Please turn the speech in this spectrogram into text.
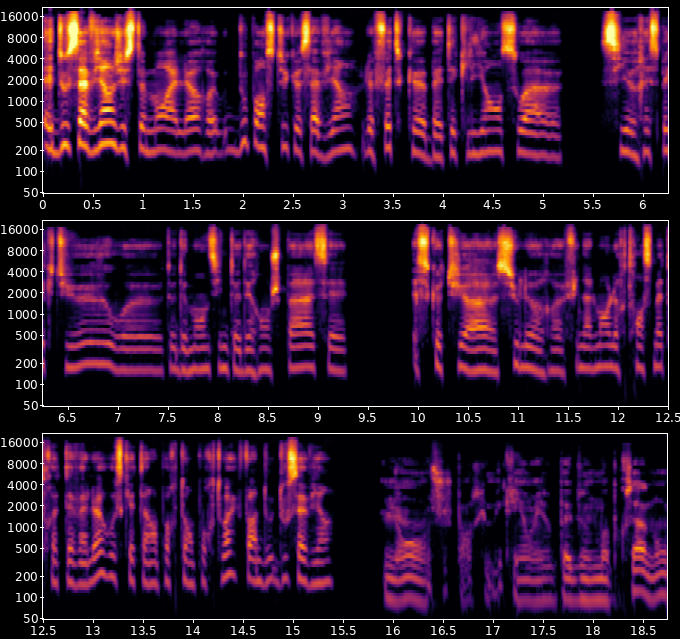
Et d'où ça vient justement alors euh, D'où penses-tu que ça vient le fait que ben, tes clients soient euh, si respectueux ou te demandent s'ils ne te dérangent pas C'est est-ce que tu as su leur finalement leur transmettre tes valeurs ou ce qui était important pour toi? Enfin, d'où ça vient? Non, je pense que mes clients ils ont pas besoin de moi pour ça. Non,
